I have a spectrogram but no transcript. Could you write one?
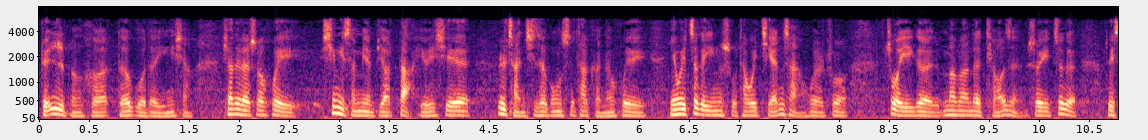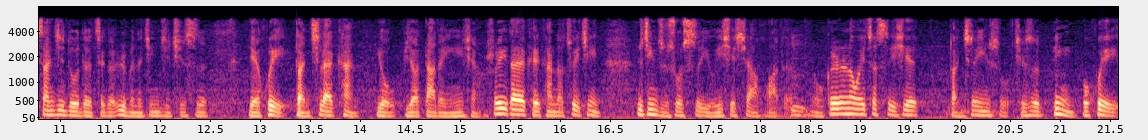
对日本和德国的影响，相对来说会心理层面比较大。有一些日产汽车公司，它可能会因为这个因素，它会减产或者做做一个慢慢的调整。所以这个对三季度的这个日本的经济，其实也会短期来看有比较大的影响。所以大家可以看到，最近日经指数是有一些下滑的。嗯。我个人认为这是一些短期的因素，其实并不会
